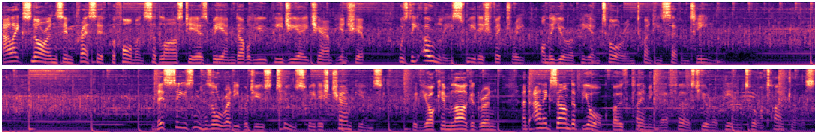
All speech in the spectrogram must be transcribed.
Alex Noren's impressive performance at last year's BMW PGA Championship was the only Swedish victory on the European Tour in 2017. This season has already produced two Swedish champions, with Joakim Lagergren and Alexander Bjork both claiming their first European Tour titles.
